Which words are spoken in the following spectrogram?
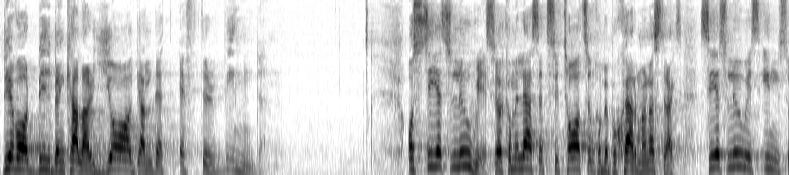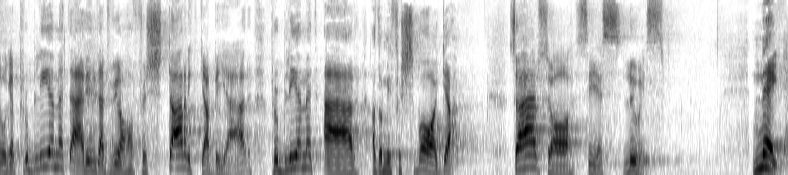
Det är vad Bibeln kallar jagandet efter vinden. Och C.S. Lewis, jag kommer läsa ett citat som kommer på skärmarna strax. C.S. Lewis insåg att problemet är inte att vi har för starka begär. Problemet är att de är för svaga. Så här sa C.S. Lewis. Nej,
